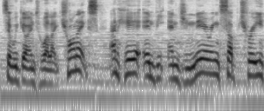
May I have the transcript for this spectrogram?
So we go into electronics, and here in the engineering subtree,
